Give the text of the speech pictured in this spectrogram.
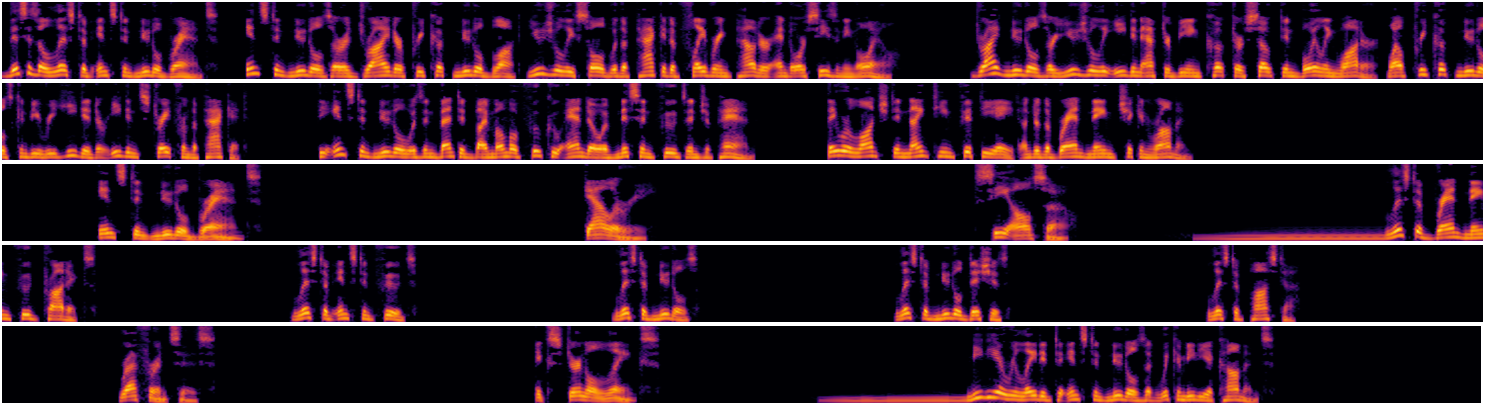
This is a list of instant noodle brands. Instant noodles are a dried or pre-cooked noodle block, usually sold with a packet of flavoring powder and or seasoning oil. Dried noodles are usually eaten after being cooked or soaked in boiling water, while pre-cooked noodles can be reheated or eaten straight from the packet. The instant noodle was invented by Momofuku Ando of Nissin Foods in Japan. They were launched in 1958 under the brand name Chicken Ramen. Instant noodle brands. Gallery. See also. List of brand name food products. List of instant foods. List of noodles. List of noodle dishes. List of pasta References. External links. Media related to instant noodles at Wikimedia Commons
